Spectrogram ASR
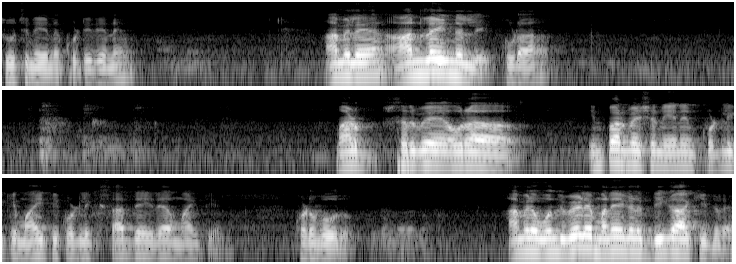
ಸೂಚನೆಯನ್ನು ಕೊಟ್ಟಿದ್ದೇನೆ. ಆಮೇಲೆ ಆನ್ಲೈನ್ನಲ್ಲಿ ಕೂಡ ಮಾಡ ಸರ್ವೆ ಅವರ ಇನ್ಫಾರ್ಮೇಷನ್ ಏನೇನು ಕೊಡಲಿಕ್ಕೆ ಮಾಹಿತಿ ಕೊಡಲಿಕ್ಕೆ ಸಾಧ್ಯ ಇದೆ ಆ ಮಾಹಿತಿಯನ್ನು ಕೊಡಬಹುದು ಆಮೇಲೆ ಒಂದು ವೇಳೆ ಮನೆಗಳು ಬೀಗ ಹಾಕಿದರೆ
